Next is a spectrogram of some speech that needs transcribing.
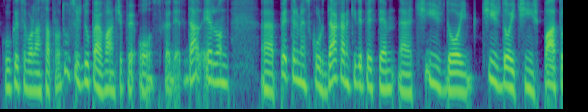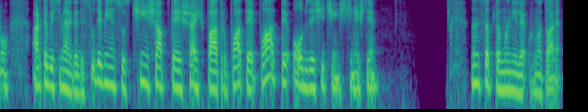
cu cât se vor lansa produse și după aia va începe o scădere. Dar Erlond, uh, pe termen scurt, dacă ar închide peste 5.2, 5.2, 5.4, ar trebui să meargă destul de bine sus, 5.7, 64, poate, poate 85, cine știe, în săptămânile următoare.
